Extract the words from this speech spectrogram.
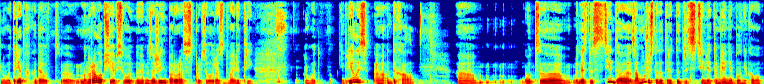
ну вот редко, когда вот э, манурал вообще я всего, наверное, за жизнь пару раз использовала, раз два или три. Вот. Грелась, а, отдыхала. Вот э, лет 20 до замужества, до 30 лет у меня не было никого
